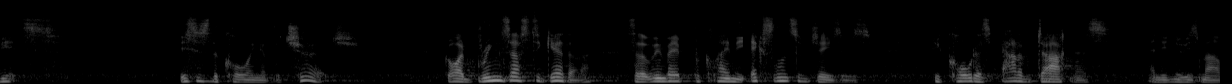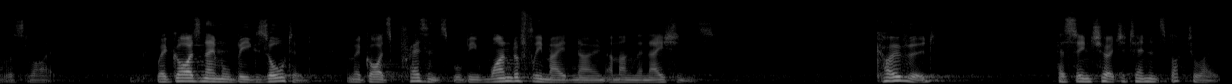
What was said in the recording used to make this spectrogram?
midst. This is the calling of the church. God brings us together so that we may proclaim the excellence of Jesus, who called us out of darkness and into his marvelous light. Where God's name will be exalted and where God's presence will be wonderfully made known among the nations. COVID has seen church attendance fluctuate.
